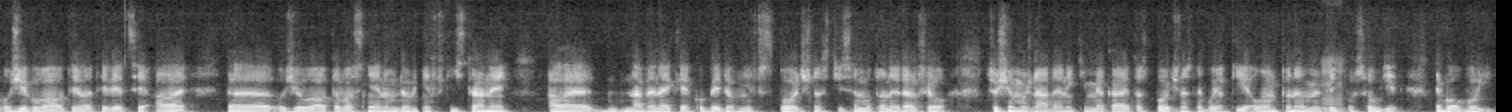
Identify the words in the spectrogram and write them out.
oživoval tyhle ty věci, ale uh, oživoval to vlastně jenom dovnitř té strany ale navenek jakoby dovnitř společnosti se mu to nedařilo. Což je možná daný tím, jaká je ta společnost, nebo jaký je on, to neumím teď hmm. posoudit, nebo obojí.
